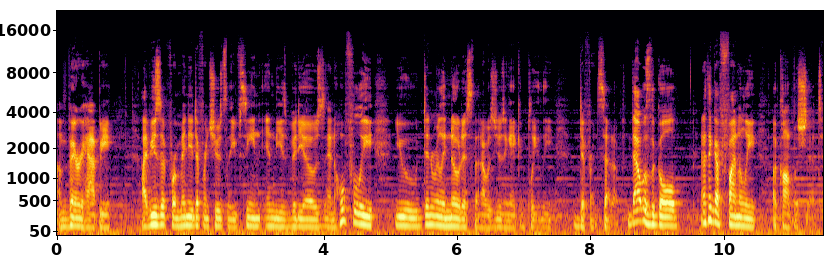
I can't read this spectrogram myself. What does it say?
I'm very happy. I've used it for many different shoots that you've seen in these videos, and hopefully you didn't really notice that I was using a completely different setup. That was the goal, and I think I've finally accomplished it.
